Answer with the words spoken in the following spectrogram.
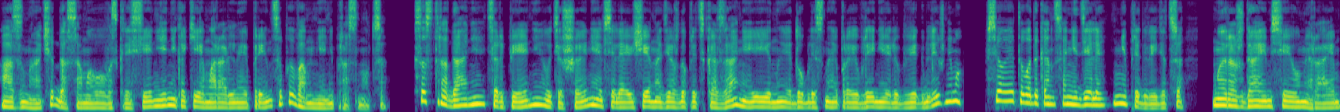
а значит, до самого воскресенья никакие моральные принципы во мне не проснутся. Сострадание, терпение, утешение, вселяющее надежду предсказания и иные доблестные проявления любви к ближнему — все этого до конца недели не предвидится. Мы рождаемся и умираем,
